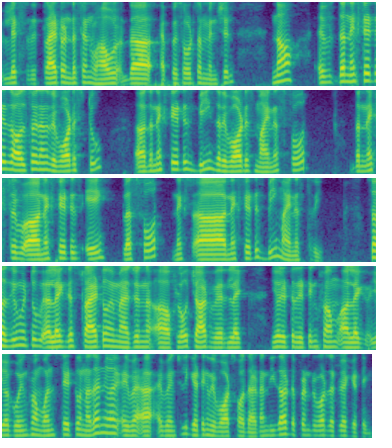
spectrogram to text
Let's try to understand how the episodes are mentioned. Now, if the next state is also then the reward is two. Uh, the next state is B, the reward is minus four. The next uh, next state is A plus four. Next uh, next state is B minus three. So assume it to uh, like just try to imagine a flow chart where like you're iterating from uh, like you're going from one state to another and you're ev- uh, eventually getting rewards for that and these are different rewards that we are getting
